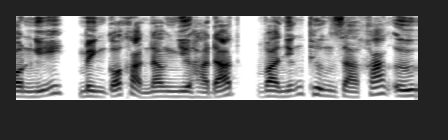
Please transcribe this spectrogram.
Con nghĩ mình có khả năng như Haddad và những thương gia khác ư?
